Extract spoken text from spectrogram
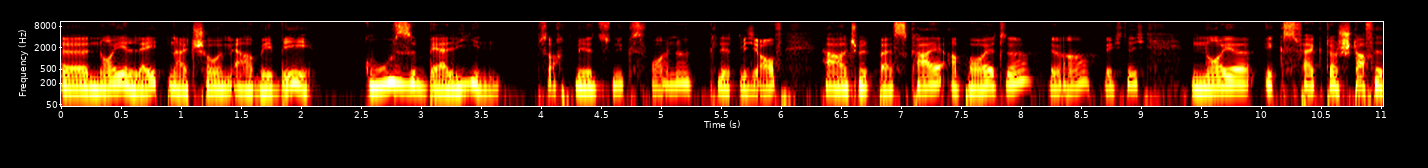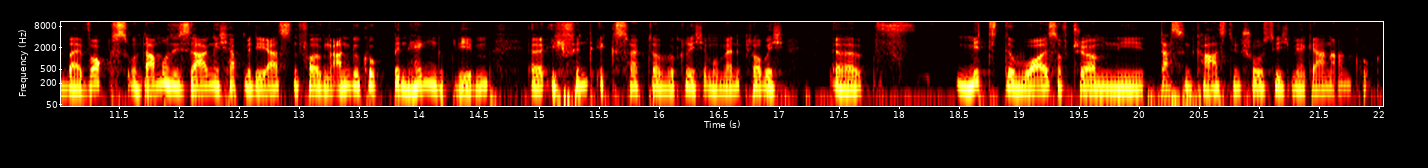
Äh, neue Late-Night-Show im RBB. Guse Berlin. Sagt mir jetzt nichts, Freunde. Klärt mich auf. Harald Schmidt bei Sky ab heute. Ja, richtig. Neue X-Factor-Staffel bei Vox. Und da muss ich sagen, ich habe mir die ersten Folgen angeguckt, bin hängen geblieben. Äh, ich finde X-Factor wirklich im Moment, glaube ich, äh, mit The Voice of Germany, das sind Casting-Shows, die ich mir gerne angucke.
